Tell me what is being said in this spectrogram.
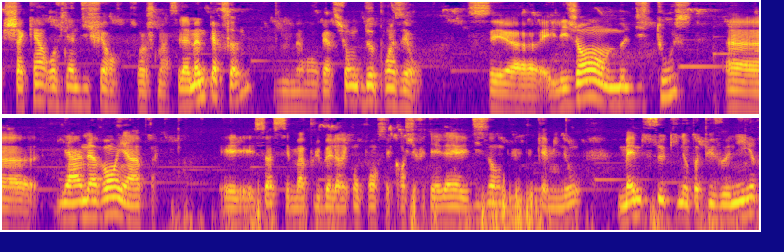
chacun revient différent sur le chemin. C'est la même personne, mais en version 2.0. C'est euh, et les gens me le disent tous. Il y a un avant, a un après. Et ça, c'est ma plus belle récompense. Et quand j'ai fait les 10 ans du, Camino, même ceux qui n'ont pas pu venir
